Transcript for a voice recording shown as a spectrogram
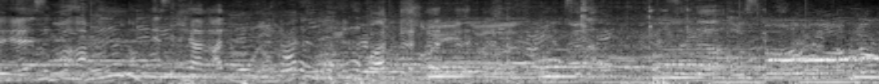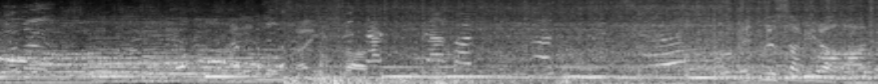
er ist nur am, am Essen heranholen. Jetzt sind er Jetzt müsst ihr wieder raten.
